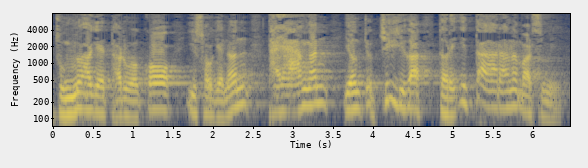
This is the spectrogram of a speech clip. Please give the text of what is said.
중요하게 다루었고 이 속에는 다양한 영적 진리가 들어 있다라는 말씀입니다.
